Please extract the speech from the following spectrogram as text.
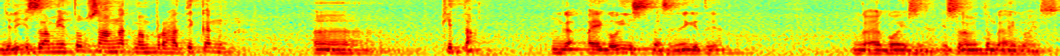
Jadi Islam itu sangat memperhatikan uh, kita. Enggak egois biasanya gitu ya. Enggak egois ya. Islam itu enggak egois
